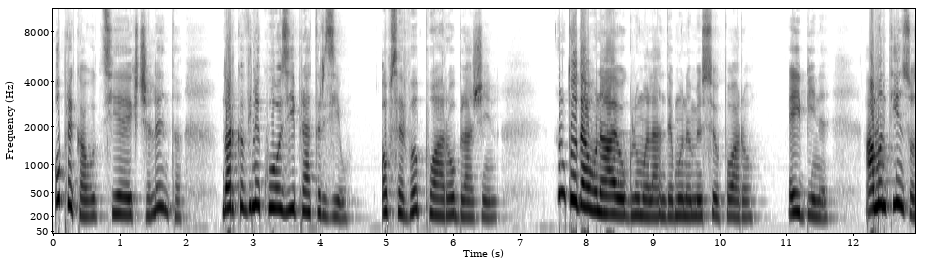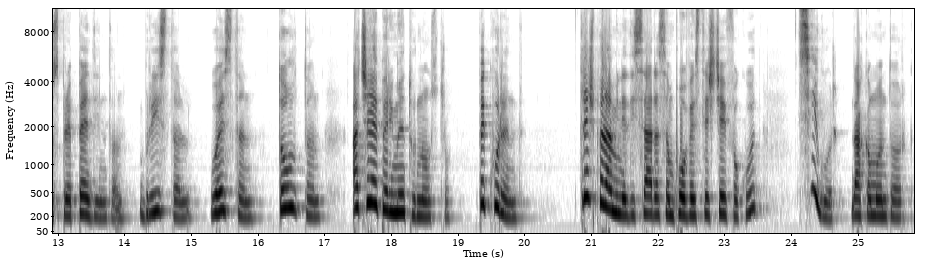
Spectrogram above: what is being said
O precauție excelentă, doar că vine cu o zi prea târziu, observă Poirot blajin. Întotdeauna ai o glumă la îndemână, Monsieur Poirot. Ei bine, am întins-o spre Paddington, Bristol, Weston, Taunton, acele perimetrul nostru. Pe curând. Treci pe la mine diseară să-mi povestești ce ai făcut? Sigur, dacă mă întorc.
